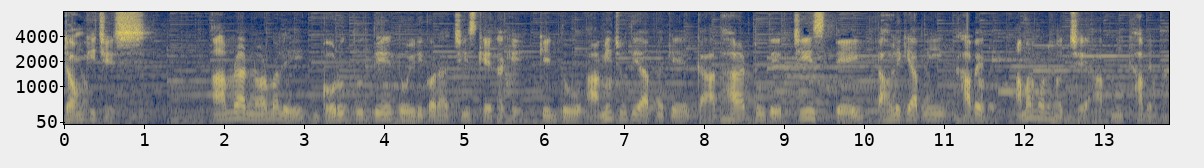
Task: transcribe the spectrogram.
ডঙ্কি চিজ আমরা নর্মালি গরুর দুধ দিয়ে তৈরি করা চিজ খেয়ে থাকি, কিন্তু আমি যদি আপনাকে গাধার দুধের চিজ দেই, তাহলে কি আপনি খাবেন? আমার মনে হচ্ছে আপনি খাবেন না।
